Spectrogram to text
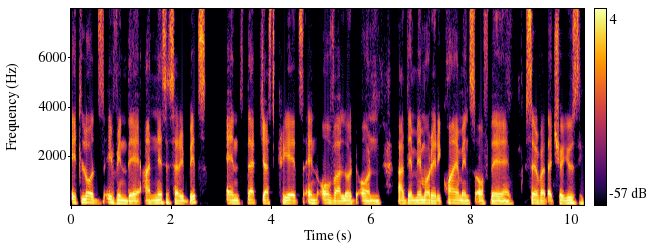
it loads even the unnecessary bits and that just creates an overload on uh, the memory requirements of the server that you're using.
